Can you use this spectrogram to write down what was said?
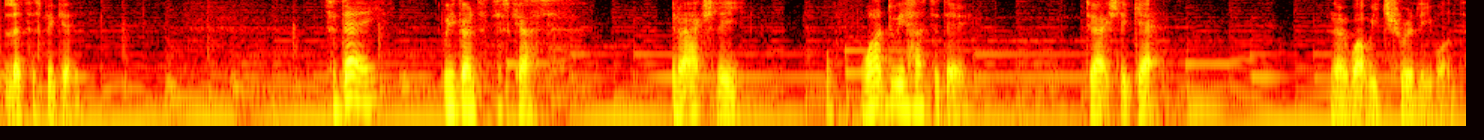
let's begin. Today we're going to discuss you know actually what do we have to do to actually get you know what we truly want.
